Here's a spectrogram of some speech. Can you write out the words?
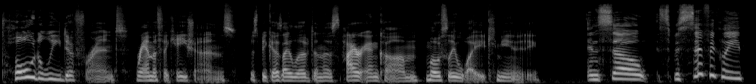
totally different ramifications just because I lived in this higher income, mostly white community. And so, specifically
